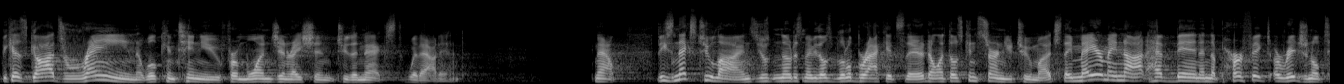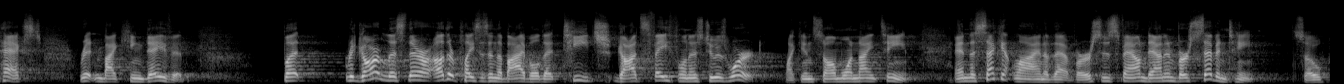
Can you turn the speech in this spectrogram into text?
because God's reign will continue from one generation to the next without end. Now, these next two lines, you'll notice maybe those little brackets there, don't let those concern you too much. They may or may not have been in the perfect original text written by King David. But regardless, there are other places in the Bible that teach God's faithfulness to his word, like in Psalm 119. And the second line of that verse is found down in verse 17. So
